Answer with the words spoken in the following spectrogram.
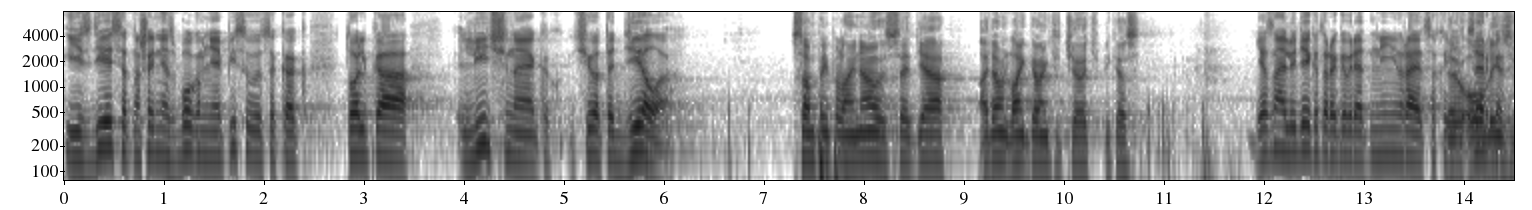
И здесь отношения с Богом не описываются как только личное как чье-то дело. Some people I know have said, Yeah, I don't like going to church because Я знаю людей, которые говорят, мне не нравится there ходить are в церковь,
